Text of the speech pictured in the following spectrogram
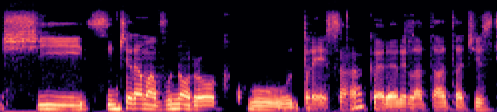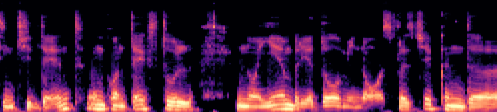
și, sincer, am avut noroc cu presa care a relatat acest incident în contextul noiembrie 2019, când uh,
